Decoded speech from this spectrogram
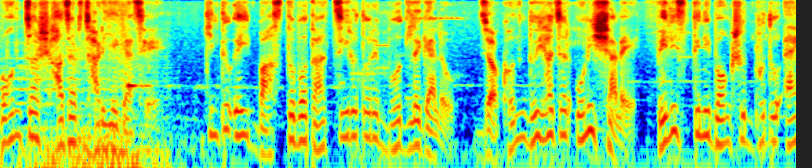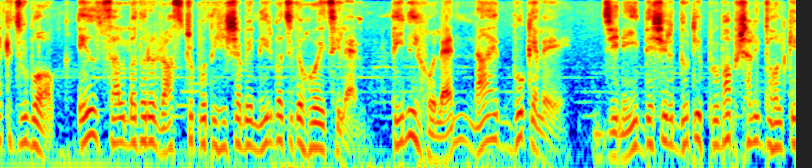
পঞ্চাশ হাজার ছাড়িয়ে গেছে। কিন্তু এই বাস্তবতা চিরতরে বদলে গেল। যখন দুই হাজার উনিশ সালে ফিলিস্তিনি বংশোদ্ভূত এক যুবক এল সালভাদরের রাষ্ট্রপতি হিসেবে নির্বাচিত হয়েছিলেন, তিনি হলেন নায়েব বুকেলে, যিনি দেশের দুটি প্রভাবশালী দলকে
